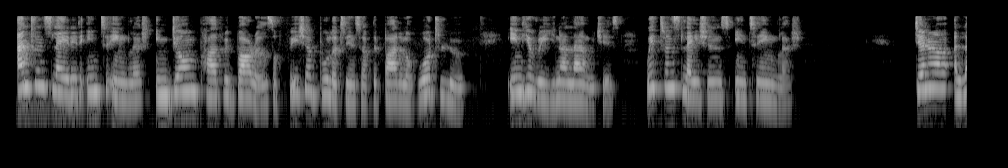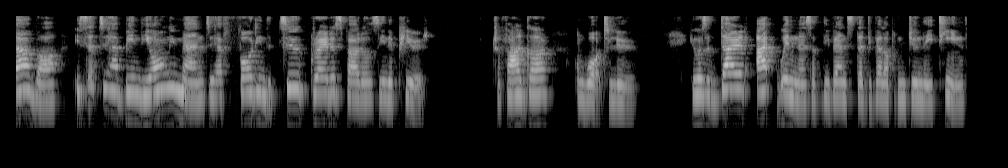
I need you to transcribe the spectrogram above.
and translated into English in John Patrick Burrell's official bulletins of the Battle of Waterloo in the original languages, with translations into English. General Alava is said to have been the only man to have fought in the two greatest battles in the period, Trafalgar and Waterloo. He was a direct eyewitness of the events that developed on June 18th,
